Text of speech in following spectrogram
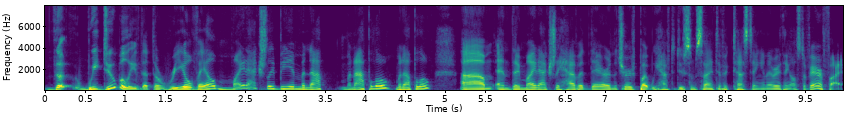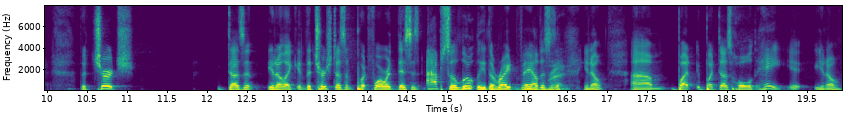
The we do believe that the real veil might actually be in Monap- Manoppello, Manoppello, um, and they might actually have it there in the church, but we have to do some scientific testing and everything else to verify it. The church doesn't, you know, like if the church doesn't put forward this is absolutely the right veil. This Right. is, a, you know, um, but but does hold. Hey, it, you know.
